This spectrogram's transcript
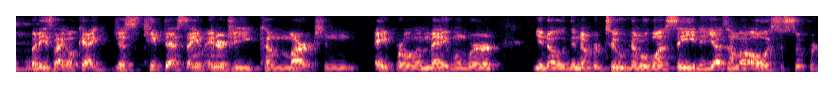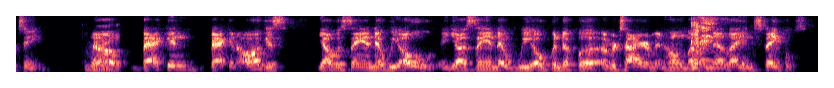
Mm-hmm. But he's like, okay, just keep that same energy come March and April and May when we're, you know, the number two, number one seed, and y'all talking about, oh, it's a super team. Right. No, back in back in August, y'all was saying that we old, and y'all saying that we opened up a, a retirement home out in LA in Staples.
